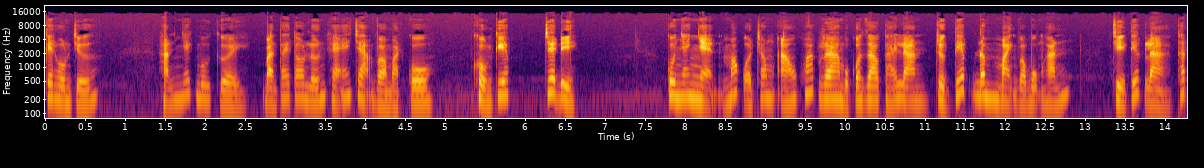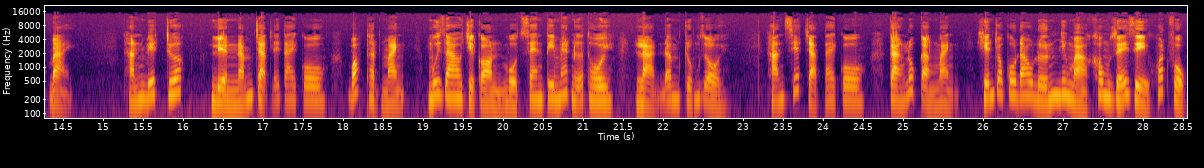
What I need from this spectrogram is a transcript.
kết hôn chứ? Hắn nhếch môi cười, bàn tay to lớn khẽ chạm vào mặt cô. Khốn kiếp, chết đi! Cô nhanh nhẹn móc ở trong áo khoác ra một con dao Thái Lan trực tiếp đâm mạnh vào bụng hắn. Chỉ tiếc là thất bại. Hắn biết trước, liền nắm chặt lấy tay cô, bóp thật mạnh. Mũi dao chỉ còn một cm nữa thôi là đâm trúng rồi. Hắn siết chặt tay cô, càng lúc càng mạnh, khiến cho cô đau đớn nhưng mà không dễ gì khuất phục.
